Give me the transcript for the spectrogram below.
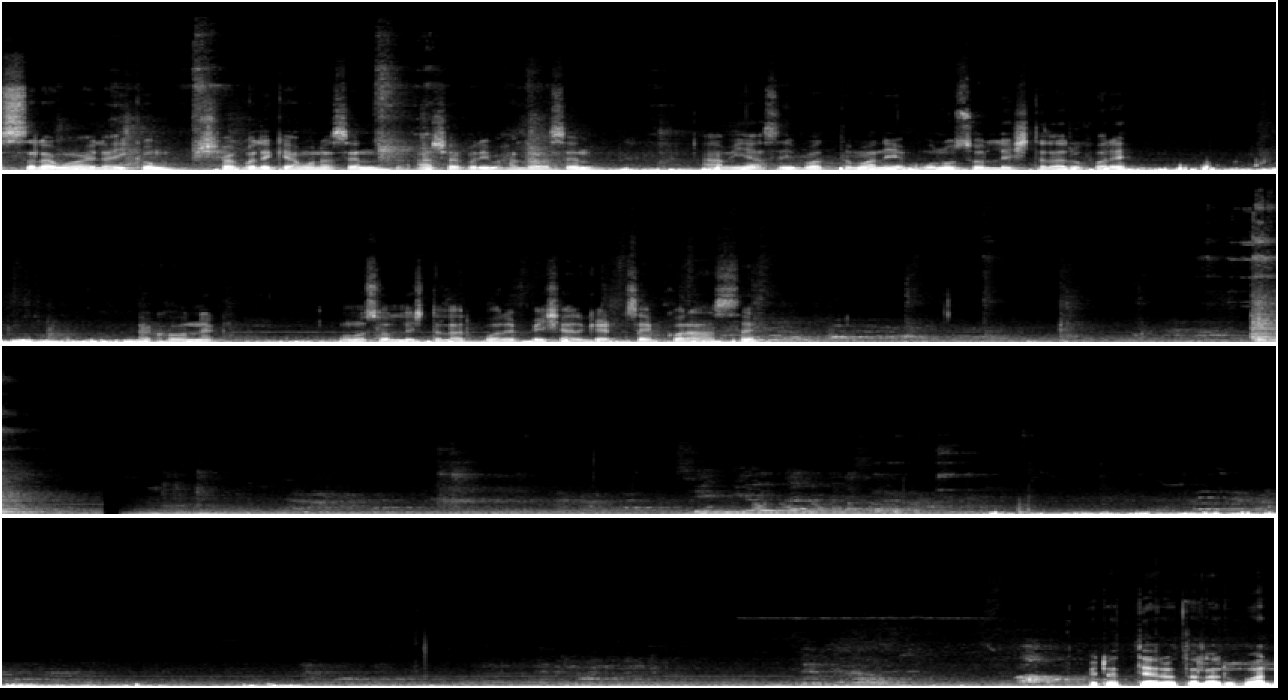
আসসালামু আলাইকুম। সকলে কেমন আছেন? আশা করি ভালো আছেন। আমি আছি বর্তমানে উনচল্লিশ তলার উপরে। এখন উনচল্লিশ তলার পরে প্রেশার গেট চেক করা হচ্ছে। এটা তেরো তলার উপর।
